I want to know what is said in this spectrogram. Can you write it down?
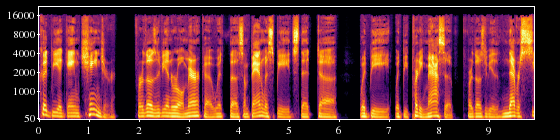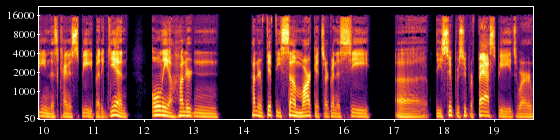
could be a game changer for those of you in rural America with uh, some bandwidth speeds that uh, would be would be pretty massive for those of you that have never seen this kind of speed. But again, only 100 and 150 some markets are going to see uh, these super super fast speeds, where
